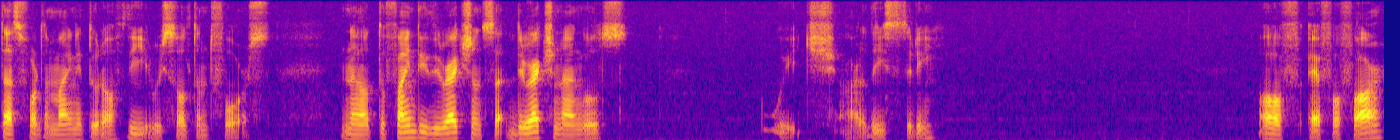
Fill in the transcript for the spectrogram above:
that's for the magnitude of the resultant force. Now to find the directions, direction angles, which are these three, of f of r,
